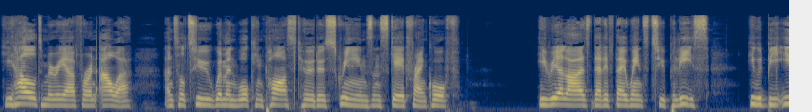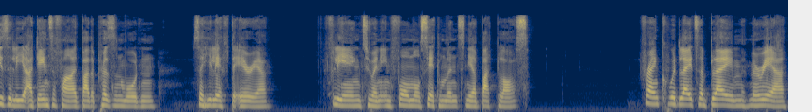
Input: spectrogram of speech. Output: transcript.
He held Maria for an hour until two women walking past heard her screams and scared Frank off. He realized that if they went to police, he would be easily identified by the prison warden, so he left the area, fleeing to an informal settlement near Badplaas. Frank would later blame Maria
